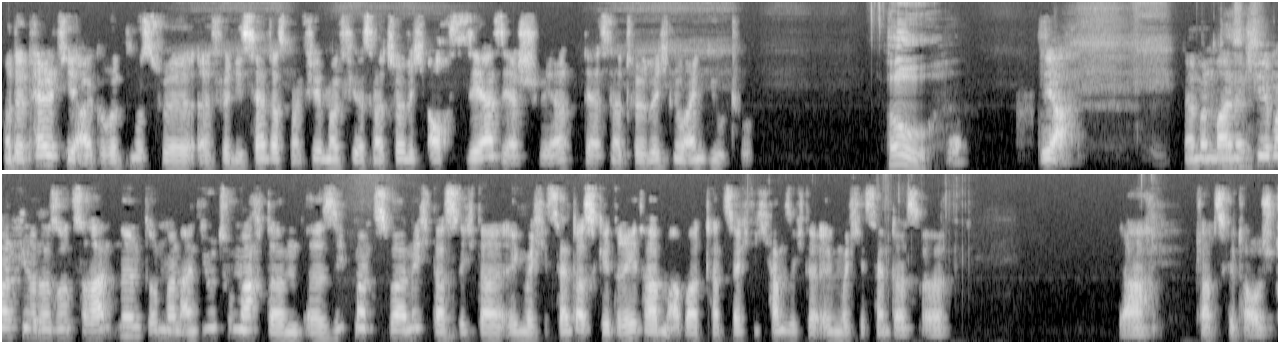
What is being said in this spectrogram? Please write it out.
Und der Parity-Algorithmus für, äh, für die Centers beim 4x4 ist natürlich auch sehr, sehr schwer. Der ist natürlich nur ein U-Tour. Oh, Ja. Wenn man mal eine Das 4x4 oder so zur Hand nimmt und man ein U2 macht, dann äh, sieht man zwar nicht, dass sich da irgendwelche Centers gedreht haben, aber tatsächlich haben sich da irgendwelche Centers äh, ja, Platz getauscht.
